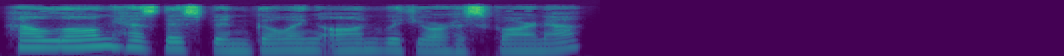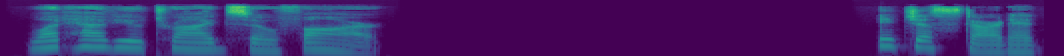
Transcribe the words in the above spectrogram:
How long has this been going on with your Husqvarna? What have you tried so far? It just started.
